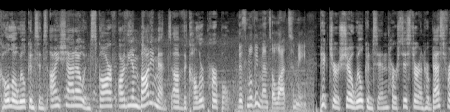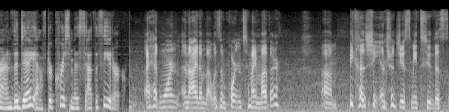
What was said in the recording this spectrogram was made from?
Kolo Wilkinson's eyeshadow and scarf are the embodiment of the color purple. This movie meant a lot to me. Pictures show Wilkinson, her sister, and her best friend the day after Christmas at the theater. I had worn an item that was important to my mother um, because she introduced me to this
